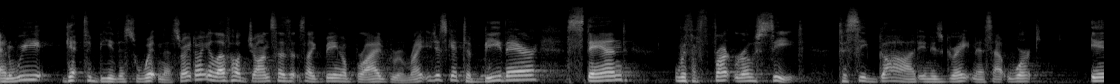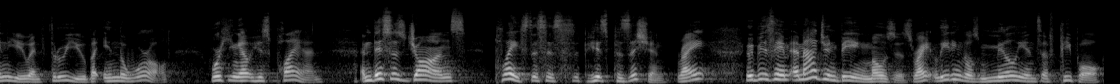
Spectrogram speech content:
and we get to be this witness, right? Don't you love how John says it's like being a bridegroom, right? You just get to be there, stand with a front row seat to see God in His greatness at work in you and through you, but in the world working out his plan. And this is John's place. This is his position, right? It would be the same. Imagine being Moses, right? Leading those millions of people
